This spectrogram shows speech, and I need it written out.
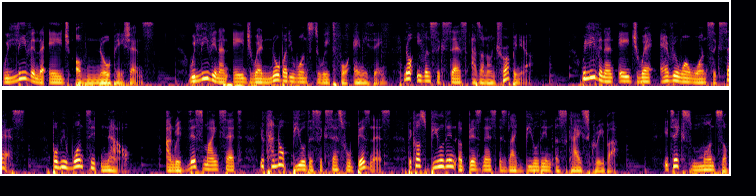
we live in the age of no patience. We live in an age where nobody wants to wait for anything, not even success as an entrepreneur. We live in an age where everyone wants success, but we want it now. And with this mindset, you cannot build a successful business because building a business is like building a skyscraper. It takes months of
